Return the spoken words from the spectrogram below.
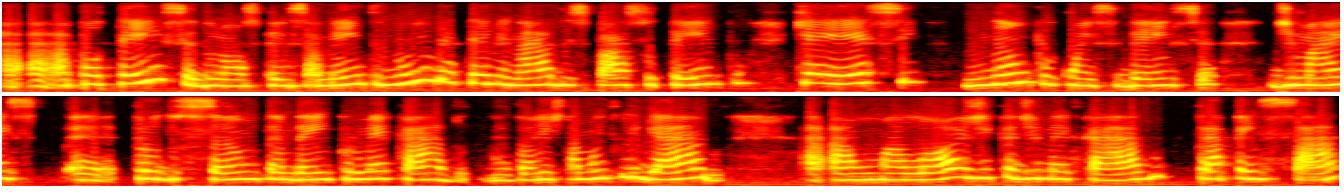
a, a, potência do nosso pensamento num determinado espaço-tempo, que é esse, não por coincidência, de mais é, produção também para o mercado. Então, a gente está muito ligado a, a, uma lógica de mercado para pensar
